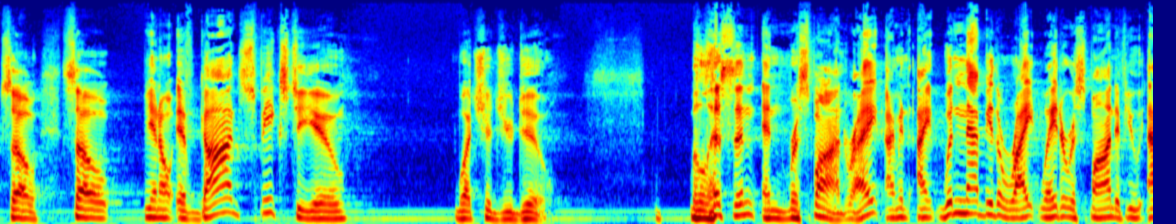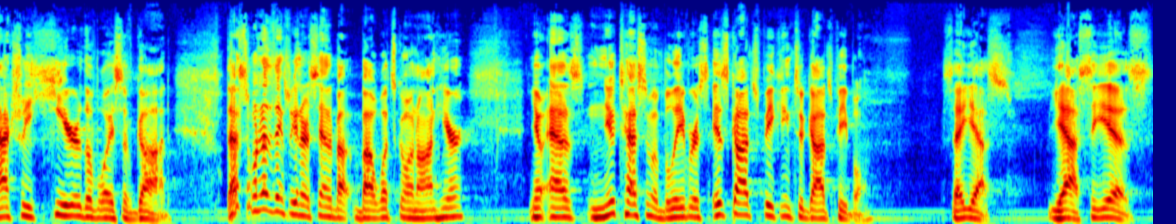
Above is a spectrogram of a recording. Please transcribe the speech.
So, so, you know, if God speaks to you, what should you do? Listen and respond, right? I mean, I, wouldn't that be the right way to respond if you actually hear the voice of God? That's one of the things we understand about, about what's going on here you know, as New Testament believers, is God speaking to God's people? Say yes. Yes, He is.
